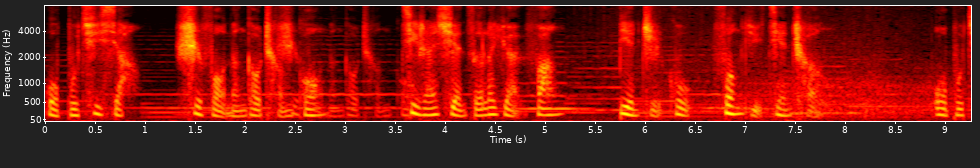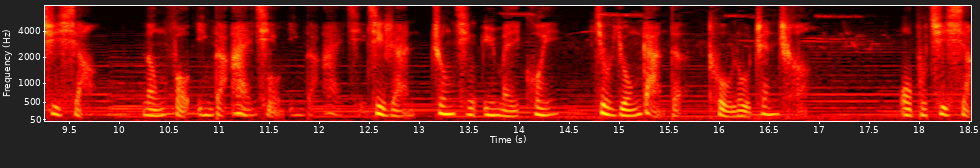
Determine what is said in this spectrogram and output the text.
我不去想是否能够成功，既然选择了远方，便只顾风雨兼程。我不去想能否赢得爱情，既然钟情于玫瑰，就勇敢的吐露真诚。我不去想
